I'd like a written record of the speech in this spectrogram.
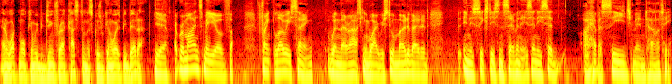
and what more can we be doing for our customers because we can always be better. Yeah. It reminds me of uh, Frank Lowy saying when they were asking why we're still motivated in his 60s and 70s, and he said, I have a siege mentality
